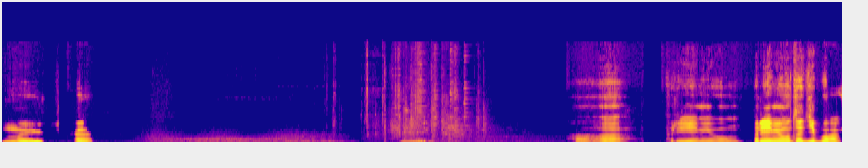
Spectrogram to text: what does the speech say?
Мышка. Ага, премиум. Премиум это дебаг.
